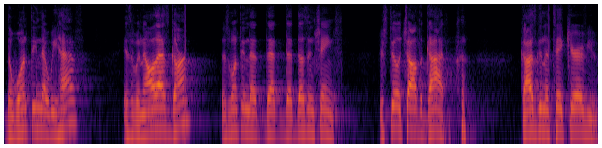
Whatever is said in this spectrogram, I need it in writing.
the one thing that we have is when all that's gone, there's one thing that, that, that doesn't change. You're still a child of God. God's going to take care of you.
